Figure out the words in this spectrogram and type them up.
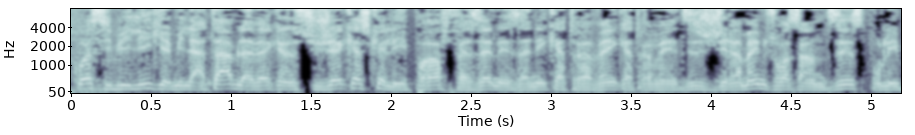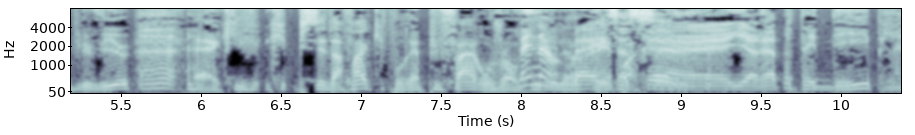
Quoi, c'est Billy qui a mis la table avec un sujet? Qu'est-ce que les profs faisaient dans les années 80, 90, je dirais même 70 pour les plus vieux, euh, qui, qui, puis c'est d'affaires qu'ils pourraient plus faire aujourd'hui. Mais non. là, Ben, ça euh, il y aurait peut-être des plaintes,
